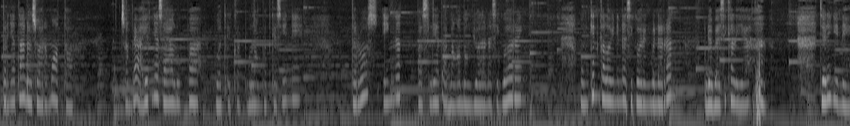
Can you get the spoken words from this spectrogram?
ternyata ada suara motor. Sampai akhirnya saya lupa buat record ulang podcast ini Terus ingat pas lihat abang-abang jualan nasi goreng. Mungkin kalau ini nasi goreng beneran udah basi kali ya. Jadi gini,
